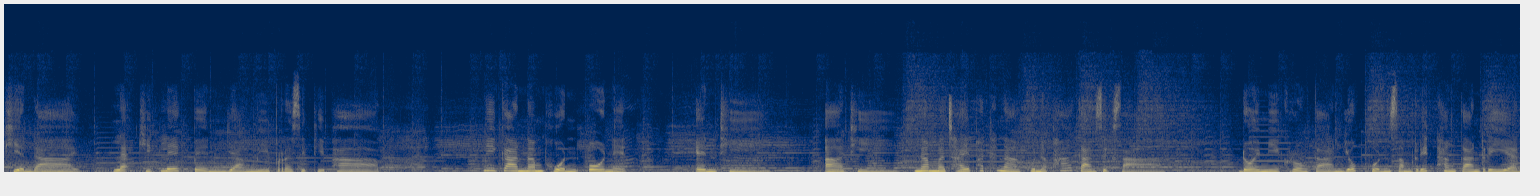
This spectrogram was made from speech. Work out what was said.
เขียนได้ และคิดเลขเป็นอย่างมีประสิทธิภาพ มีการนำผล O-NET NT RT นำมาใช้พัฒนาคุณภาพการศึกษา โดยมีโครงการยกผลสำฤทธิ์ทางการเรียน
